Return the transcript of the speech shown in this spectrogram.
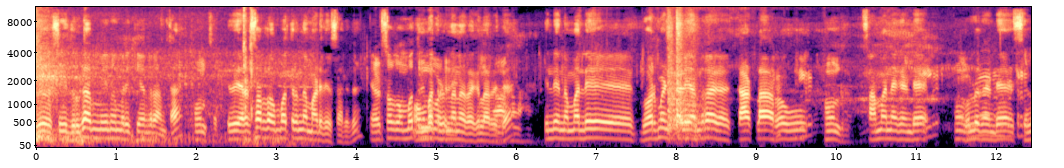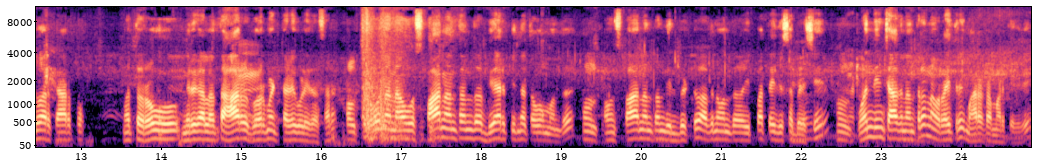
ಇದು ಶ್ರೀ ದುರ್ಗಾ ಮೀನುಮರಿ ಕೇಂದ್ರ ಅಂತ. ಹ್ಞೂ ಸರ್. ಇದು ಎರಡು ಸಾವಿರದ ಒಂಬತ್ತರಿಂದ ಮಾಡಿದೆ ಸರ್ ಇದು. ಎರಡ್ ಸಾವಿರದ ಒಂಬತ್ತರಿಂದ ರೆಗ್ಯುಲರ್ ಇದೆ. ಇಲ್ಲಿ ನಮ್ಮಲ್ಲಿ ಗೌರ್ಮೆಂಟ್ ತಳಿ ಅಂದ್ರೆ ಕಾಟ್ಲಾ ರೋವು ಹ್ಞೂ ಸಾಮಾನ್ಯ ಗಂಡೆ ಹುಲ್ಲುಗಂಡೆ ಸಿಲ್ವರ್ ಕಾರ್ಪ್ ಮತ್ತು ರವು ಮಿರ್ಗಾಲ್ ಅಂತ ಆರು ಗೌರ್ಮೆಂಟ್ ತಳಿಗಳಿದೆ ಸರ್. ಅವನ್ನ ನಾವು ಸ್ಪಾನ್ ಅಂತಂದು ಬಿ ಆರ್ ಪಿಂದ ತಗೊಂಬಂದು ಅವ್ನ ಸ್ಪಾನ್ ಅಂತಂದು ಇಲ್ಲಿ ಬಿಟ್ಟು ಅದನ್ನ ಒಂದು ಇಪ್ಪತ್ತೈದು ದಿವಸ ಬೆಳೆಸಿ ಒಂದ್ ಇಂಚ್ ಆದ ನಂತರ ನಾವು ರೈತರಿಗೆ ಮಾರಾಟ ಮಾಡ್ತಿದ್ವಿ.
